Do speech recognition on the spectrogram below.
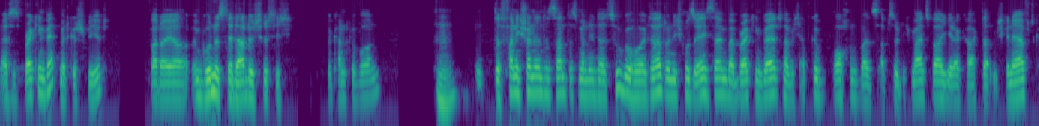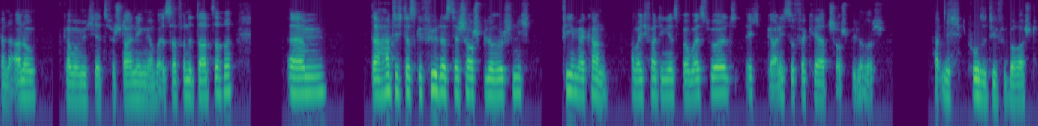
es, Breaking Bad mitgespielt. War da ja im Grunde ist der dadurch richtig bekannt geworden. Mhm. Das fand ich schon interessant, dass man den dazugeholt hat und ich muss ehrlich sein, bei Breaking Bad habe ich abgebrochen, weil's absolut nicht meins war. Jeder Charakter hat mich genervt, keine Ahnung. Kann man mich jetzt für steinigen, aber ist einfach 'ne Tatsache. Ähm, da hatte ich das Gefühl, dass der schauspielerisch nicht viel mehr kann. Aber ich fand ihn jetzt bei Westworld echt gar nicht so verkehrt schauspielerisch. Hat mich positiv überrascht.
